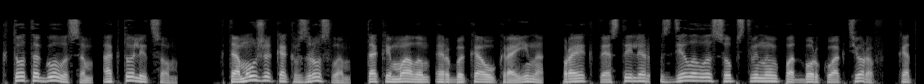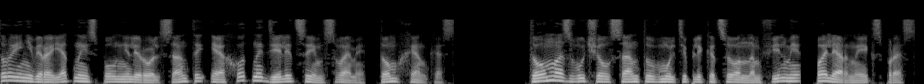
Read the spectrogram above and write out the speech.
Кто-то голосом, а кто лицом. К тому же, как взрослым, так и малым РБК Украина, проект Эстеллер сделала собственную подборку актеров, которые невероятно исполнили роль Санты и охотно делится им с вами, Том Хэнкас. Том озвучил Санту в мультипликационном фильме «Полярный экспресс».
